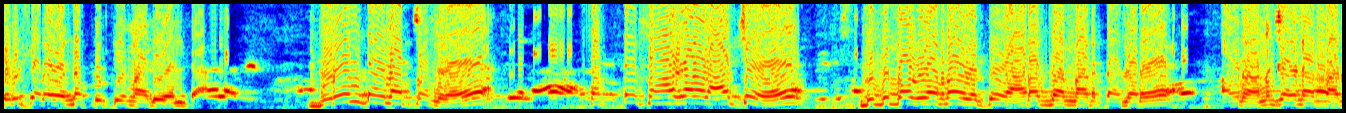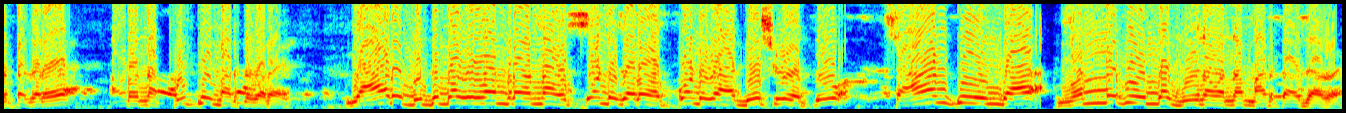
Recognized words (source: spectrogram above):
ಪರಿಸರವನ್ನ ಪ್ರೀತಿ ಮಾಡಿ ಅಂತ. ದುರಂತ ಏನಪ್ಪ ಅಂದ್ರೆ ಸಪ್ತ ಸಾಗರ ಆಚೆ ಬುದ್ಧ ಭಗವಾನ ಇವತ್ತು ಆರಾಧನೆ ಮಾಡ್ತಾ ಇದಾರೆ, ಅವ್ರ ಅನುಕರಣೆ ಮಾಡ್ತಾ ಇದಾರೆ, ಅವರನ್ನ ಪ್ರೀತಿ ಮಾಡ್ತಾ ಇದಾರೆ. ಯಾರು ಬುದ್ಧ ಭಗವಾನರನ್ನ ಒಪ್ಕೊಂಡಿದಾರೋ ಒಪ್ಕೊಂಡಿದ ಆ ದೇಶ ಇವತ್ತು ಶಾಂತಿಯಿಂದ, ನೆಮ್ಮದಿಯಿಂದ ಜೀವನವನ್ನ ಮಾಡ್ತಾ ಇದ್ದಾವೆ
